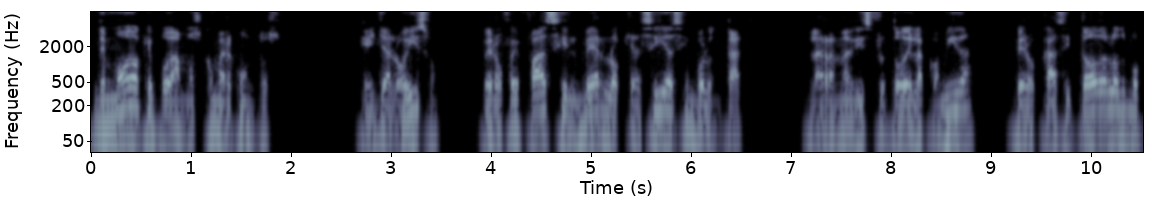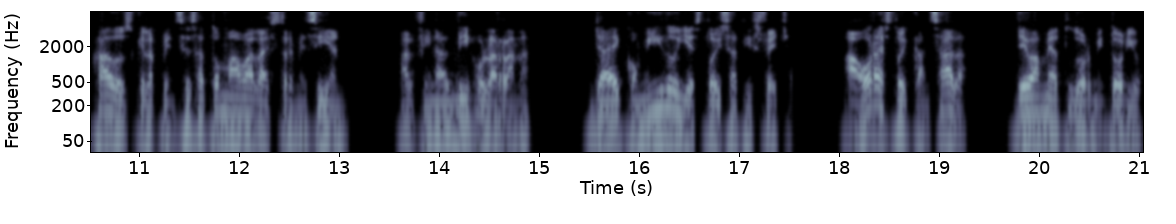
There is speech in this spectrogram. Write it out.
de modo que podamos comer juntos. Ella lo hizo, pero fue fácil ver lo que hacía sin voluntad. La rana disfrutó de la comida, pero casi todos los bocados que la princesa tomaba la estremecían. Al final dijo la rana Ya he comido y estoy satisfecha. Ahora estoy cansada. Llévame a tu dormitorio,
